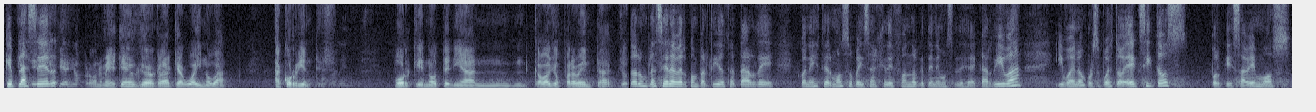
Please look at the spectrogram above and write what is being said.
Qué placer. Este, año, perdóneme, este año quiero aclarar que Aguay no va a Corrientes porque no tenían caballos para venta. Todo un placer haber compartido esta tarde con este hermoso paisaje de fondo que tenemos desde acá arriba. Y bueno, por supuesto, éxitos, porque sabemos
